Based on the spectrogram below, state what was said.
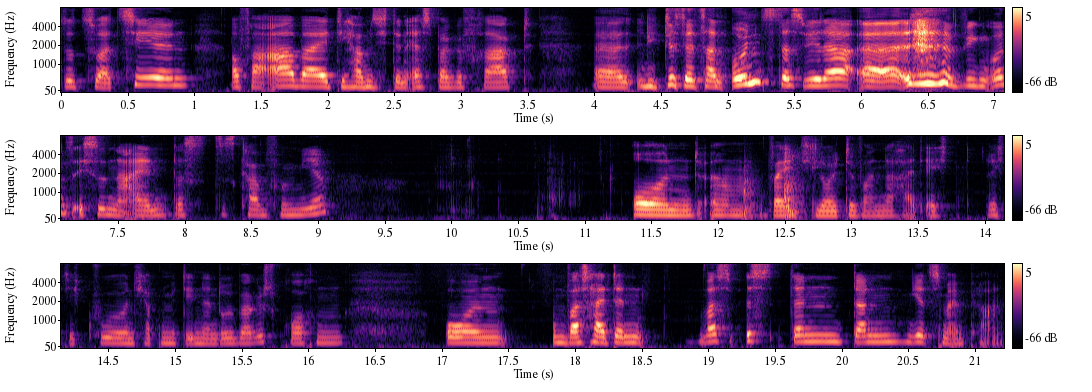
so zu erzählen auf der Arbeit. Die haben sich dann erstmal gefragt, äh, liegt das jetzt an uns, dass wir da äh, wegen uns? Ich so, nein, das, das kam von mir. Und ähm, weil die Leute waren da halt echt richtig cool und ich habe mit denen dann drüber gesprochen. Und um was halt denn, was ist denn dann jetzt mein Plan?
